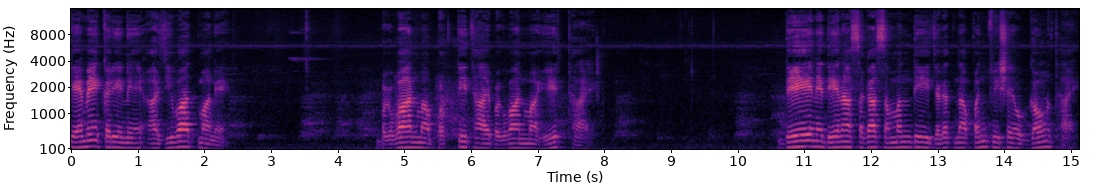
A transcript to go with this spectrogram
કેમે કરીને આ જીવાત્માને ભગવાનમાં ભક્તિ થાય, ભગવાનમાં હેત થાય. દેહ ને દેહના સગા સંબંધી જગતના પંચ વિષયો ગૌણ થાય.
